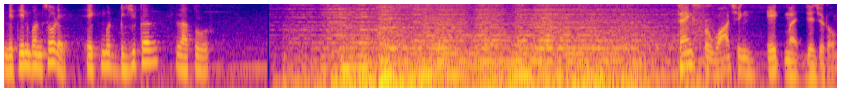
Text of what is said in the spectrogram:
Nitin Bansode Ekmat digital Latur. Thanks for watching Aikmat Digital.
